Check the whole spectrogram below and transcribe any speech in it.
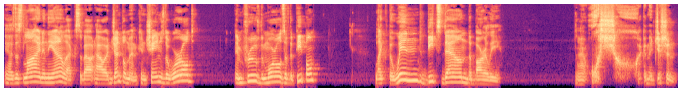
He has this line in the Analects about how a gentleman can change the world, improve the morals of the people, like the wind beats down the barley. Whoosh, like a magician.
